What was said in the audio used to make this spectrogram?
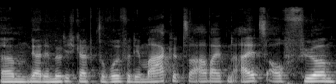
ähm, ja, die Möglichkeit, sowohl für die Marke zu arbeiten, als auch für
